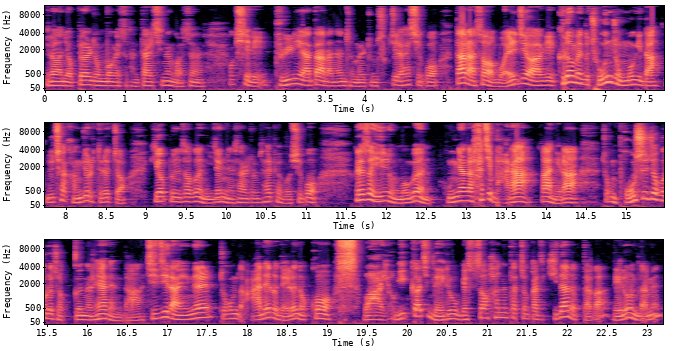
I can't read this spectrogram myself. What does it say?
이런 역별 종목에서 단타를 치는 것은 확실히 불리하다라는 점을 좀 숙지를 하시고 따라서 뭐 LG화학이 그럼에도 좋은 종목이다. 누차 강조를 드렸죠. 기업 분석은 이전 연산을 좀 살펴보시고 그래서 이 종목은 공략을 하지 마라가 아니라 조금 보수적으로 접근을 해야 된다. 지지 라인을 조금 더 아래로 내려놓고 와 여기까지 내려오겠어 하는 타점까지 기다렸다가 내려온다면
